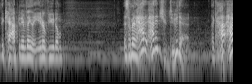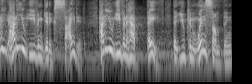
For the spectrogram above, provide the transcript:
the captain and everything, they interviewed them. They said, Man, how did, how did you do that? Like, how, how, do you, how do you even get excited? How do you even have faith that you can win something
